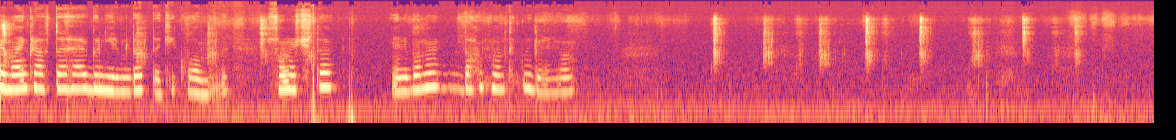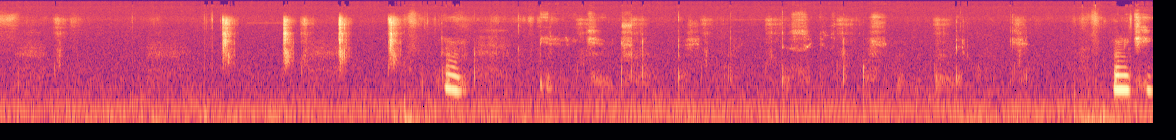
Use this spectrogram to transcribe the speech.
Bence Minecraft'ta her gün 24 dakika olmalı. sonuçta yani bana daha mantıklı geliyor. 12, 21.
